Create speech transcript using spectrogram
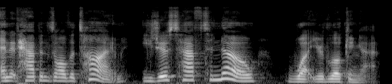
and it happens all the time. You just have to know what you're looking at.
